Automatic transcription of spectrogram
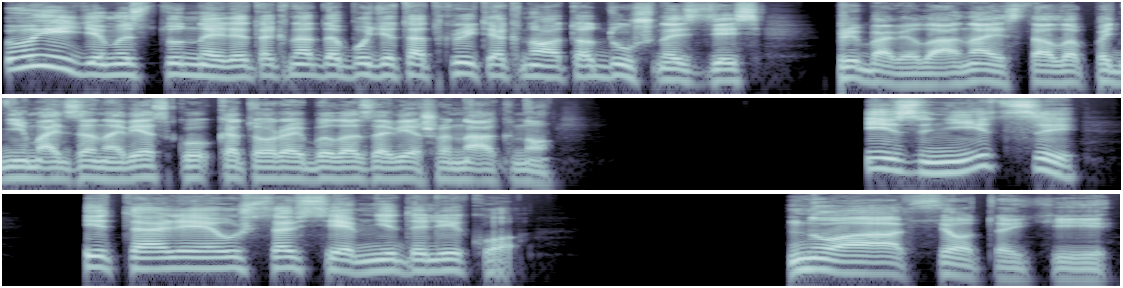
«Выйдем из туннеля, так надо будет открыть окно, а то душно здесь», — прибавила она и стала поднимать занавеску, которой было завешено окно. «Из Ниццы Италия уж совсем недалеко». «Ну а все-таки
